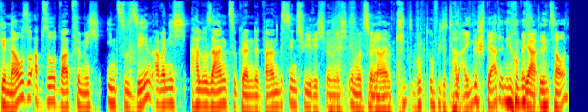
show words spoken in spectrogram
genauso absurd war es für mich, ihn zu sehen, aber nicht Hallo sagen zu können. Das war ein bisschen schwierig für mich, emotional. Das Kind wirkt irgendwie total eingesperrt in dem Moment Ja. den Zaun.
